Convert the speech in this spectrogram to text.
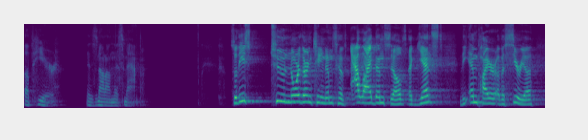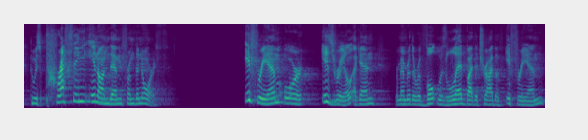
up here. It is not on this map. So these two northern kingdoms have allied themselves against the empire of Assyria, who is pressing in on them from the north. Ephraim, or Israel, again, Remember, the revolt was led by the tribe of Ephraim.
